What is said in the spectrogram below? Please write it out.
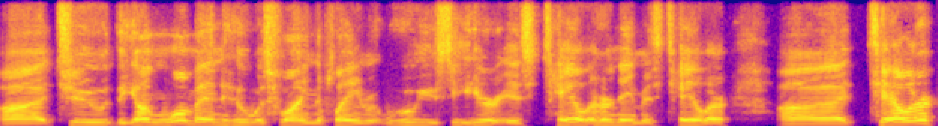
uh, to the young woman who was flying the plane, who you see here is Taylor. Her name is Taylor. Uh, Taylor,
